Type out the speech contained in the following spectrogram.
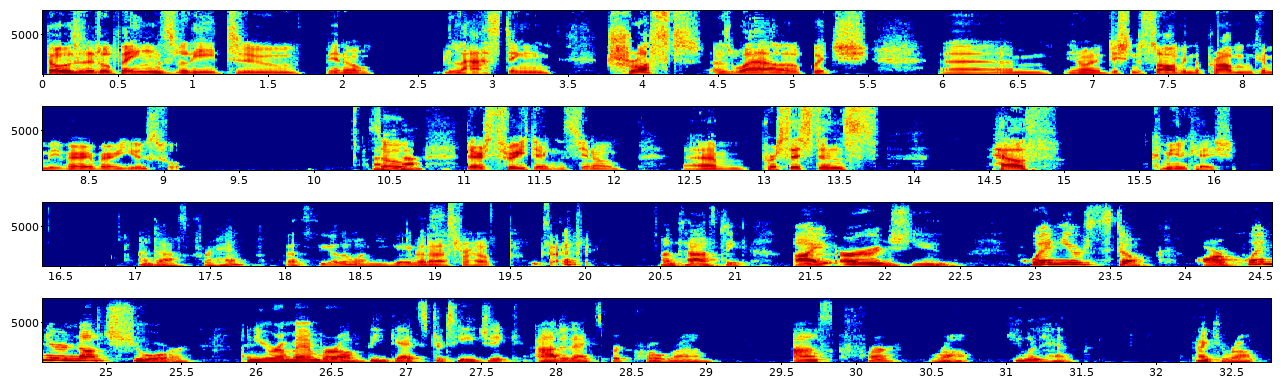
those little things lead to you know lasting trust as well, which um, you know, in addition to solving the problem, can be very very useful. So uh-huh. there's three things, you know, um, persistence, health, communication. And ask for help. That's the other one you gave and us. And ask for help, exactly. Fantastic. I urge you, when you're stuck or when you're not sure and you're a member of the Get Strategic Add an Expert program, ask for Rob. He will help. Thank you, Rob.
